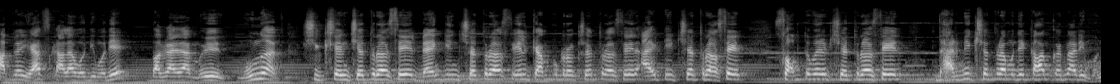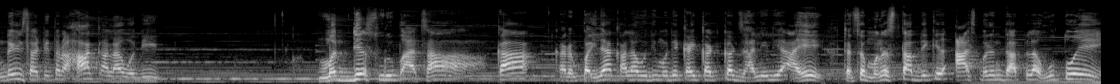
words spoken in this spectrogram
आपल्या ह्याच कालावधीमध्ये बघायला मिळेल. म्हणूनच शिक्षण क्षेत्र असेल बँकिंग क्षेत्र असेल कॅम्प्युटर क्षेत्र असेल आय टी क्षेत्र असेल सॉफ्टवेअर क्षेत्र असेल धार्मिक क्षेत्रामध्ये काम करणारी मंडळीसाठी तर हा कालावधी मध्य स्वरूपाचा का? कारण पहिल्या कालावधीमध्ये काही कटकट झालेली आहे. त्याचं मनस्ताप देखील आजपर्यंत आपल्याला होतोय.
